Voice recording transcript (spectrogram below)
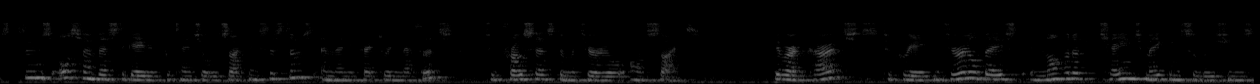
Students also investigated potential recycling systems and manufacturing methods to process the material on site. They were encouraged to create material-based, innovative, change-making solutions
